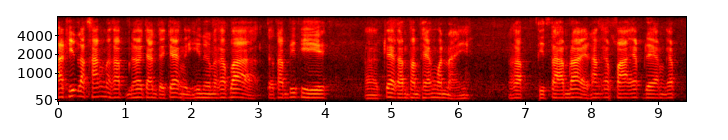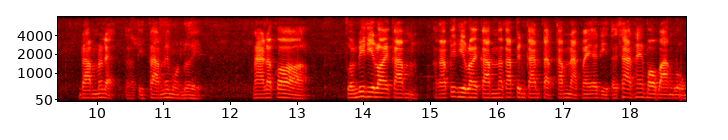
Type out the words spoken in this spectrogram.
อาทิตย์ละครั้งนะครับแล้วอาจารย์จะแจ้งอีกทีนึงนะครับ ว่าจะทำพิธีแก้กรรมทำแท้งวันไหนนะครับ ติดตามได้ทั้งแอปฟ้าแอปแดงแอปดำนั่นแหละติดตามได้หมดเลยนะแล้วก็ส่วนพิธีลอยกรรมนะครับ พิธีลอยกรรมนะครับ เป็นการตัดกรรมหนักในอดีตชาติให้เบาบางลง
